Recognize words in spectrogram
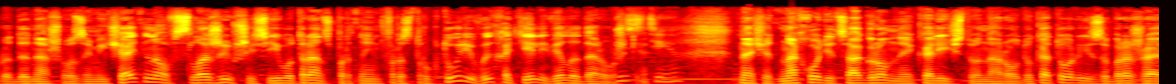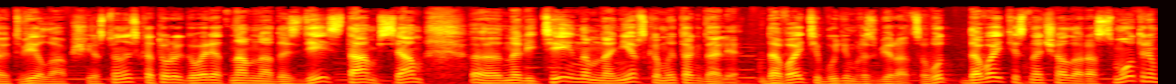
города нашего замечательного, в сложившейся его транспортной инфраструктуре вы хотели велодорожки? Везде. Значит, находится огромное количество народу, которые изображают велообщественность, которые говорят, нам надо здесь, там, сям, э, на Литейном, на Невском и так далее. Давайте будем разбираться. Вот давайте сначала рассмотрим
